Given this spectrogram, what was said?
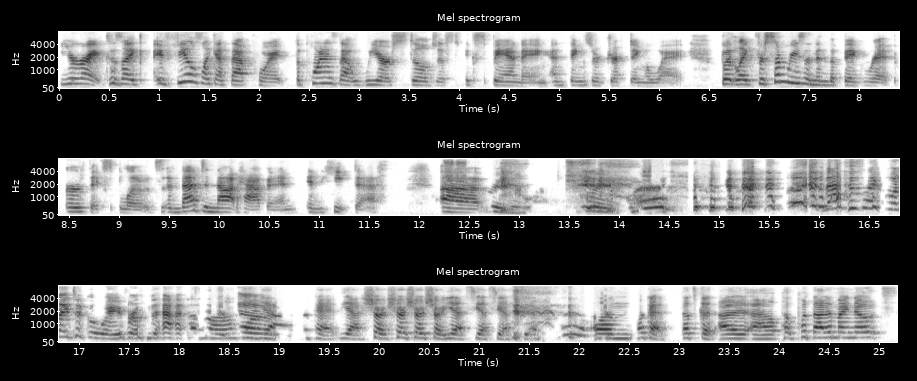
you're right. Because like it feels like at that point, the point is that we are still just expanding and things are drifting away. But like for some reason in the Big Rip, Earth explodes, and that did not happen in heat death. Um, True. True. that is like what I took away from that. Uh-huh. Um, yeah. Okay. Yeah. Sure. Sure. Sure. Sure. Yes. Yes. Yes. Yes. um. Okay. That's good. I I'll put put that in my notes.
